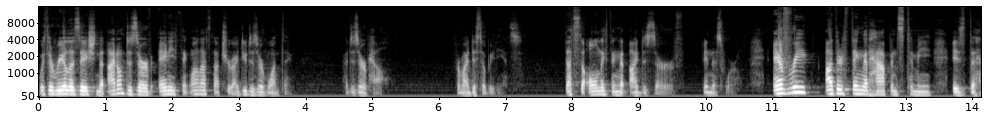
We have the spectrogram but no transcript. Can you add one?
with the realization that I don't deserve anything. Well, that's not true. I do deserve one thing I deserve hell for my disobedience. That's the only thing that I deserve in this world. Every other thing that happens to me is the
